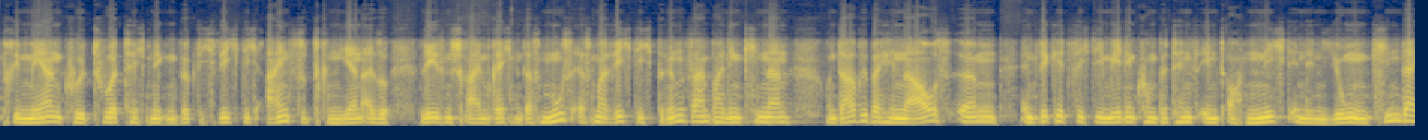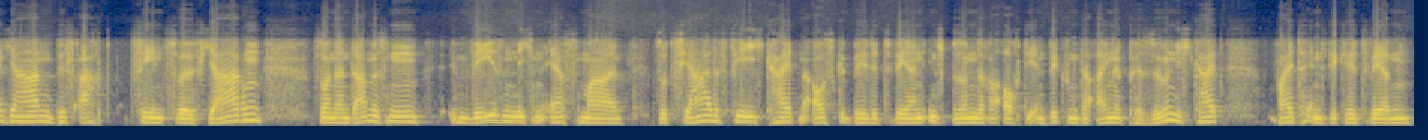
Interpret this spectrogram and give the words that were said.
primären Kulturtechniken wirklich richtig einzutrainieren, also lesen, schreiben, rechnen. Das muss erstmal richtig drin sein bei den Kindern und darüber hinaus ähm, entwickelt sich die Medienkompetenz eben auch nicht in den jungen Kinderjahren bis acht 10, 12 Jahren, sondern da müssen im Wesentlichen erstmal soziale Fähigkeiten ausgebildet werden, insbesondere auch die Entwicklung der eigenen Persönlichkeit weiterentwickelt werden.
